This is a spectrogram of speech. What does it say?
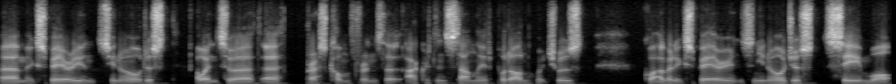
um, experience. You know, just I went to a, a press conference that Accrington Stanley had put on, which was quite a good experience, and you know, just seeing what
